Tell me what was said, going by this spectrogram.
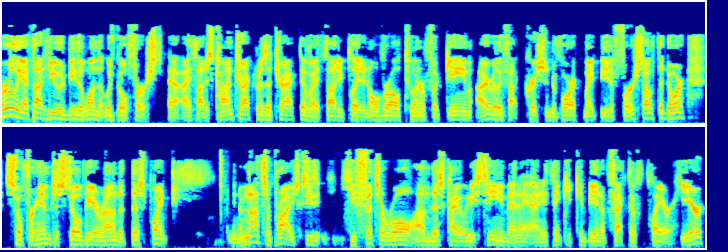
Early, I thought he would be the one that would go first. Uh, I thought his contract was attractive. I thought he played an overall 200 foot game. I really thought Christian Dvorak might be the first out the door. So for him to still be around at this point, I mean, I'm not surprised because he fits a role on this Coyotes team, and I, I, think he can be an effective player here.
